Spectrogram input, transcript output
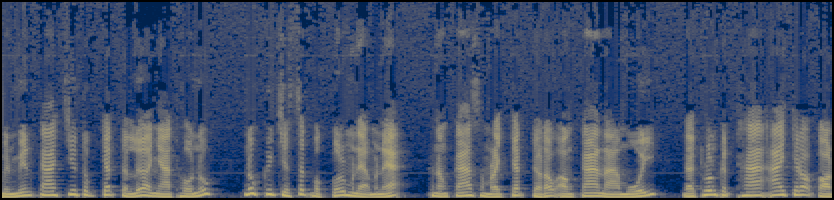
មិនមានការជឿទុកចិត្តទៅលើអាជ្ញាធរនោះនោះគឺជាសិទ្ធិបុគ្គលម្នាក់ម្នាក់ក្នុងការសម្រេចចិត្តទៅរកអង្គការណាមួយ ដែលខ្លួនគិតថាអាចច្រកកន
